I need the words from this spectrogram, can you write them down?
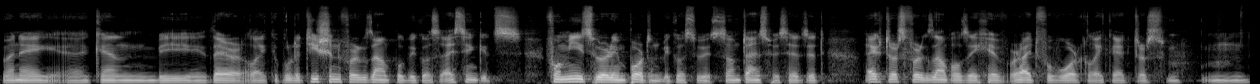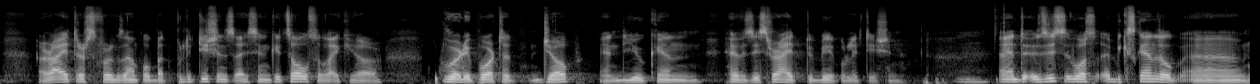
when I uh, can be there like a politician for example because I think it's for me it's very important because we, sometimes we said that actors for example they have right for work like actors mm, writers for example but politicians I think it's also like your very important job and you can have this right to be a politician mm. and this was a big scandal uh,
